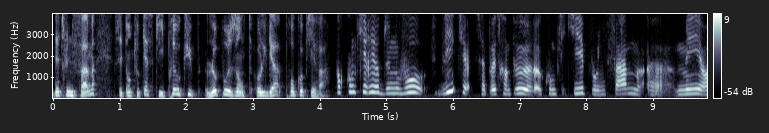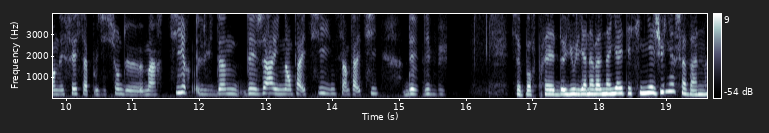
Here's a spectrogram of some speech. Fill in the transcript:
d'être une femme. C'est en tout cas ce qui préoccupe l'opposante Olga Prokopieva. Pour conquérir de nouveaux publics, ça peut être un peu euh, compliqué pour une femme, euh, mais en effet, sa position de martyr lui donne déjà une empathie, une sympathie dès le début. Ce portrait de Yulia Navalnaya a été signé Julien Chavannes.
